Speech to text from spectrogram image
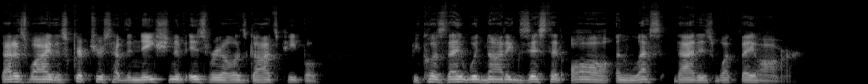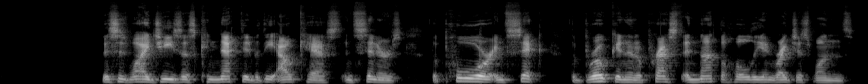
That is why the scriptures have the nation of Israel as God's people because they would not exist at all unless that is what they are. This is why Jesus connected with the outcasts and sinners, the poor and sick, the broken and oppressed, and not the holy and righteous ones,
